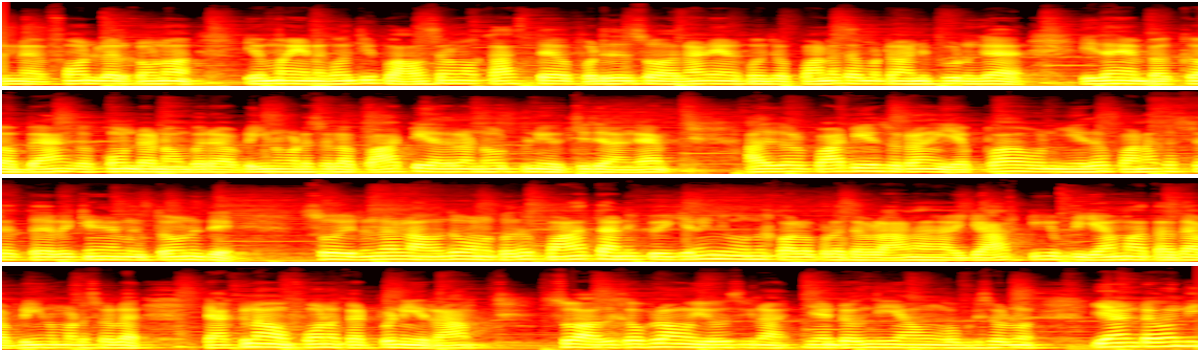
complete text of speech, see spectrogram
என்ன ஃபோனில் இருக்கவனும் ஏம்மா எனக்கு வந்து இப்போ அவசரமாக காசு தேவைப்படுது. ஸோ அதனால் எனக்கு கொஞ்சம் பணத்தை மட்டும் அனுப்பிவிடுங்க இதான் என் பக்க பேங்க் அக்கௌண்ட்டை நம்பர் அப்படிங்கிற மட்டும் சொல்ல பாட்டி அதெல்லாம் நோட் பண்ணி வச்சுக்கிறாங்க. அதுக்கப்புறம் பாட்டியை சொல்கிறாங்க எப்பா நீ ஏதோ பண கஷ்டத்தை இருக்குன்னு எனக்கு தோணுது. ஸோ இருந்தாலும் நான் வந்து உனக்கு வந்து பணத்தை அனுப்பி வைக்கிறேன். நீ ஒன்றும் கவலைப்பட தேவையில்ல. ஆனால் யார்கிட்டையும் இப்படி ஏமாத்தாத அப்படிங்கிற மட்டும் சொல்ல டக்குன்னு அவன் ஃபோனை கட் பண்ணிடுறான். ஸோ அதுக்கப்புறம் அவன் யோசிக்கிறான் என்கிட்ட வந்து ஏன் அவங்க அப்படி சொல்லணும்? என்கிட்ட வந்து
